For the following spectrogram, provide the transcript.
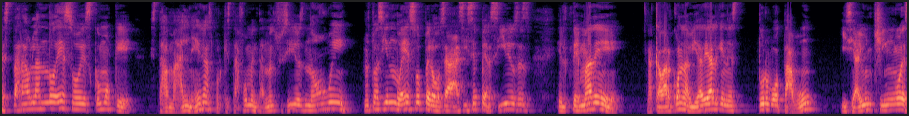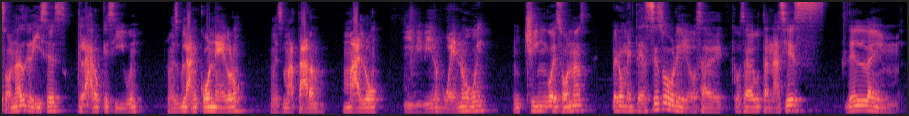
estar hablando de eso es como que está mal, negas, porque está fomentando el suicidio. Es no, güey. No estoy haciendo eso, pero, o sea, así se percibe. O sea, el tema de acabar con la vida de alguien es turbo tabú. Y si hay un chingo de zonas grises, claro que sí, güey. No es blanco o negro. No es matar malo y vivir bueno, güey. Un chingo de zonas. Pero meterse sobre, o sea, o sea, eutanasia es,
